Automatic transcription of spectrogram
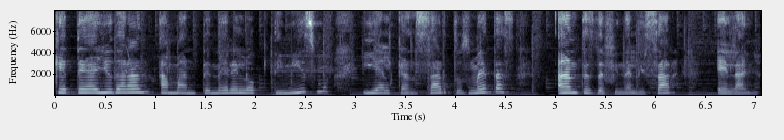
que te ayudarán a mantener el optimismo y alcanzar tus metas antes de finalizar el año.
